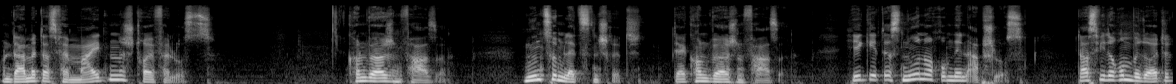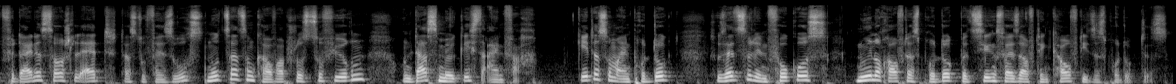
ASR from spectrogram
und damit das Vermeiden des Streuverlusts. Conversion-Phase. Nun zum letzten Schritt, der Conversion-Phase. Hier geht es nur noch um den Abschluss. Das wiederum bedeutet für deine Social Ad, dass du versuchst, Nutzer zum Kaufabschluss zu führen und das möglichst einfach. Geht es um ein Produkt, so setzt du den Fokus nur noch auf das Produkt bzw. auf den Kauf dieses Produktes.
